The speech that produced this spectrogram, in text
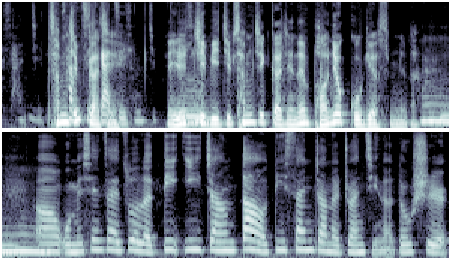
사집. 3집까지. 삼집. 1집, 2집, 3집까지는 번역곡이었습니다. 嗯嗯、我们现在做了第一张到第三张的专辑呢，都是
